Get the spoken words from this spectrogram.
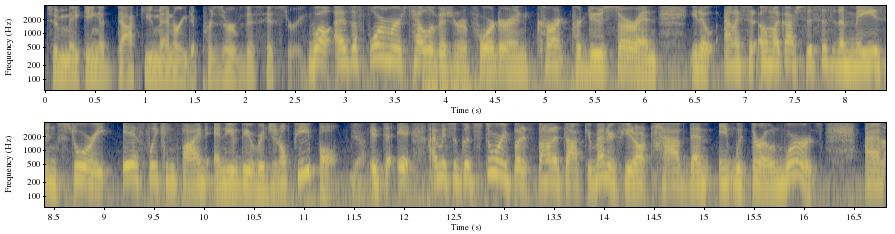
to making a documentary to preserve this history. Well, as a former television reporter and current producer, and you know, and I said, oh my gosh, this is an amazing story if we can find any of the original people. Yeah. It's, it, I mean, it's a good story, but it's not a documentary if you don't have them in, with their own words. And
